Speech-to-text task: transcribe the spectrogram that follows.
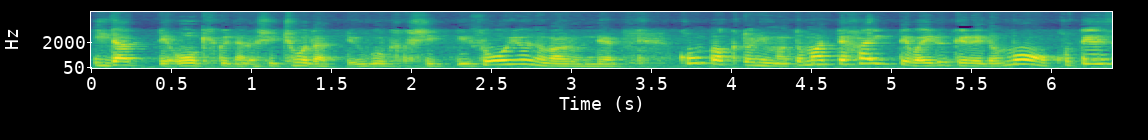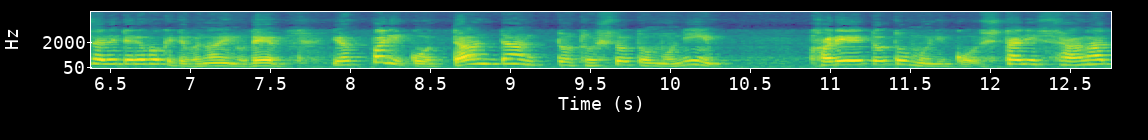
胃だって大きくなるし腸だって動くしっていうそういうのがあるんでコンパクトにまとまって入ってはいるけれども固定されてるわけではないのでやっぱりこうだんだんと年とともに加齢とともにこう下に下がっ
